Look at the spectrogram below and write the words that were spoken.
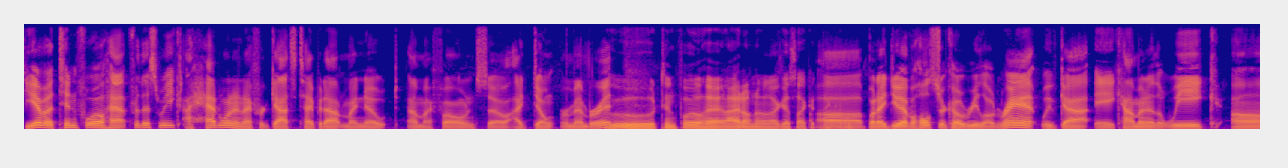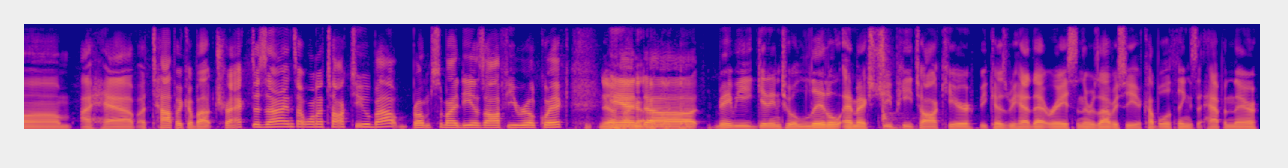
do you have a tinfoil hat for this week? I had one and I forgot to type it out in my note on my phone, so I don't remember it. Ooh, tinfoil hat. I don't know. I guess I could Uh, but I do have a Holster Co reload rant. We've got a comment of the week. Um, I have a topic about track designs I want to talk to you about. Bump some ideas off you real quick, Yeah, I and got- I uh, maybe get into a little MXGP talk here because we had that race and there was obviously a couple of things that happened there.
